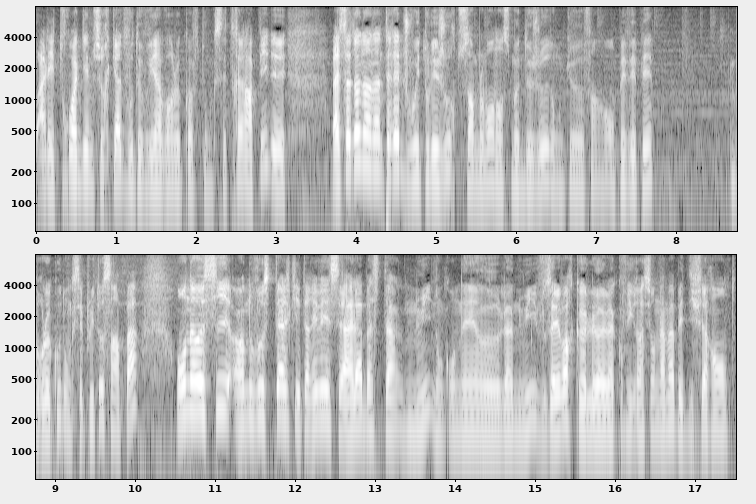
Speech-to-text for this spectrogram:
allez, 3 games sur 4, vous devriez avoir le coffre. Donc c'est très rapide et bah, ça donne un intérêt de jouer tous les jours tout simplement dans ce mode de jeu. Donc enfin en PVP pour le coup, donc c'est plutôt sympa. On a aussi un nouveau stage qui est arrivé, c'est Alabasta Nuit, donc on est euh, la nuit. Vous allez voir que la configuration de la map est différente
